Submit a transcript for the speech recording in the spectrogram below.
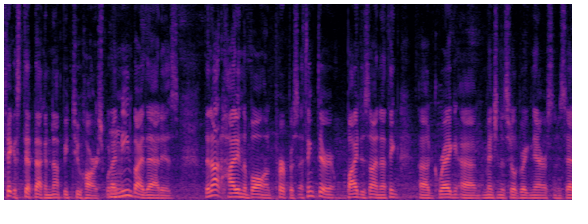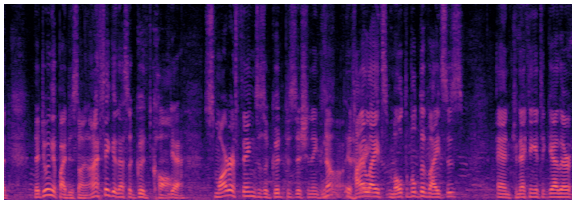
take a step back and not be too harsh. What mm -hmm. I mm-hmm. mean by that is, they're not hiding the ball on purpose. I think they're by design. I think uh, Greg uh, mentioned this earlier, Greg Narrison, who said they're doing it by design. And I think that that's a good call. Yeah. Smarter things is a good positioning. No, it highlights great. multiple devices and connecting it together.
